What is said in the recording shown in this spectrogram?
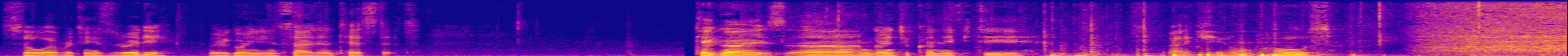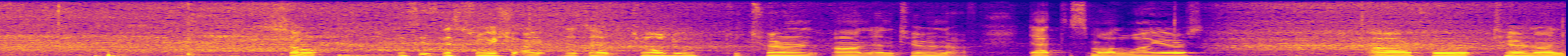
So everything is ready. We're going inside and test it. Okay guys uh, I'm going to connect the vacuum hose. So this is the switch I, that I told you to turn on and turn off. That small wires are for turn on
